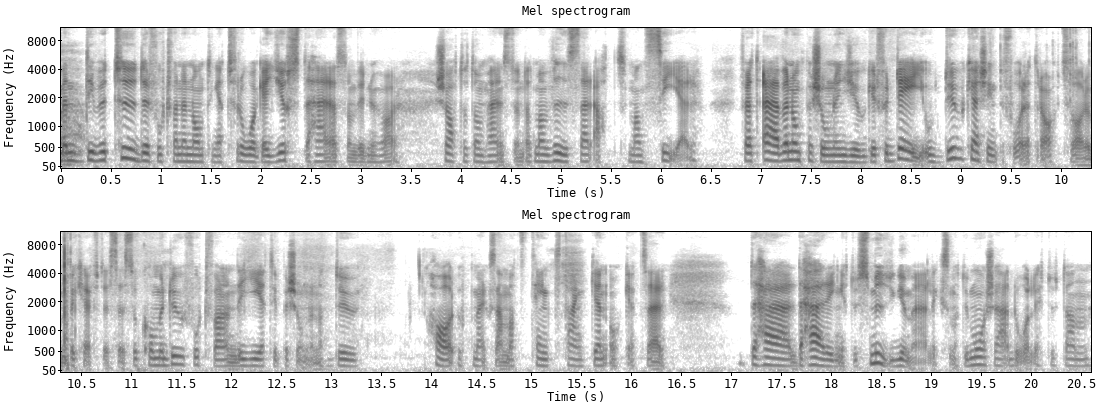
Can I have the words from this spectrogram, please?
Men det betyder fortfarande någonting att fråga just det här som vi nu har tjatat om här en stund. Att man visar att man ser. För att även om personen ljuger för dig och du kanske inte får ett rakt svar och en bekräftelse så kommer du fortfarande ge till personen att du har uppmärksammat, tänkt tanken och att så här, det, här, det här är inget du smyger med liksom. Att du mår så här dåligt utan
